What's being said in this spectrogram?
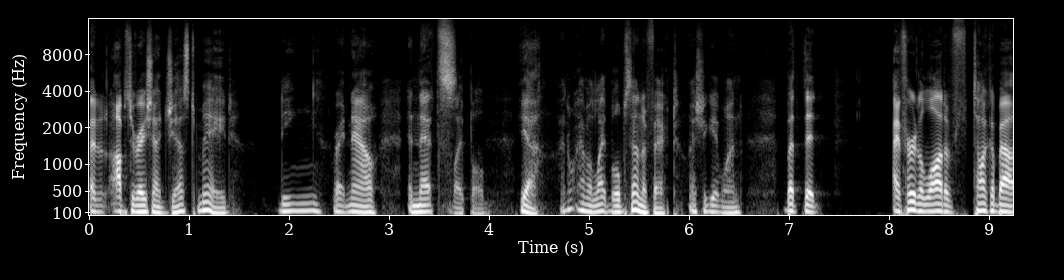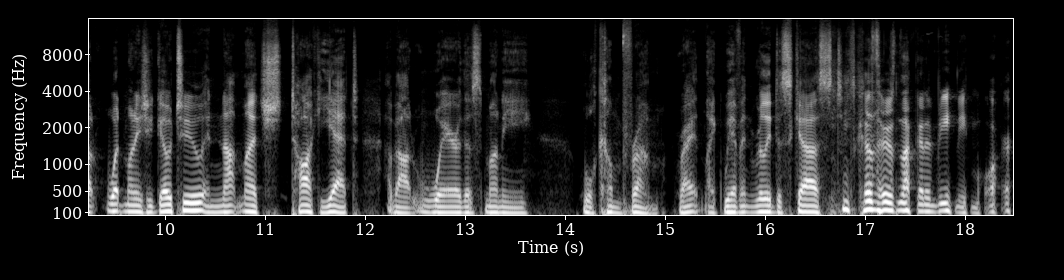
an observation I just made, ding, right now, and that's Light bulb. yeah, I don't have a light bulb sound effect. I should get one. But that I've heard a lot of talk about what money should go to and not much talk yet about where this money will come from, right? Like we haven't really discussed It's because there's not going to be any more.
